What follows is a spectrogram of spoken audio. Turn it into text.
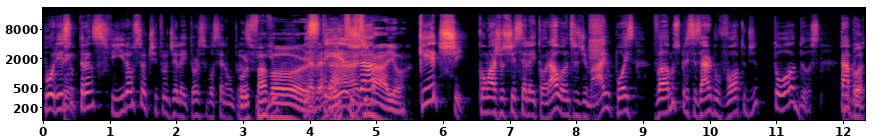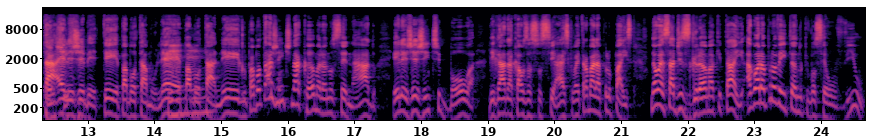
Por isso, Sim. transfira o seu título de eleitor se você não Por transferiu. favor. É verdade. maio. Kit com a Justiça Eleitoral antes de maio, pois vamos precisar do voto de todos. Pra botar. LGBT, pra botar mulher, pra botar negro, pra botar gente na Câmara, no Senado, eleger gente boa, ligada a causas sociais, que vai trabalhar pelo país. Não essa desgrama que tá aí. Agora, aproveitando que você ouviu,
